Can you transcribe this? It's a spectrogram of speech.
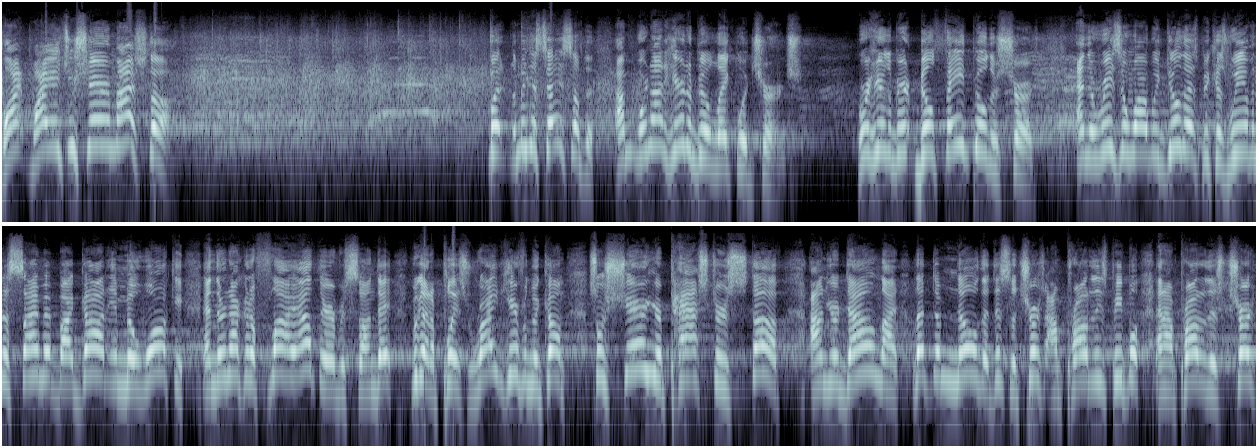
Why, why ain't you sharing my stuff? But let me just tell you something. I'm, we're not here to build Lakewood Church. We're here to build Faith Builders Church. And the reason why we do that is because we have an assignment by God in Milwaukee, and they're not going to fly out there every Sunday. We got a place right here for them to come. So share your pastor's stuff on your downline. Let them know that this is a church. I'm proud of these people, and I'm proud of this church,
